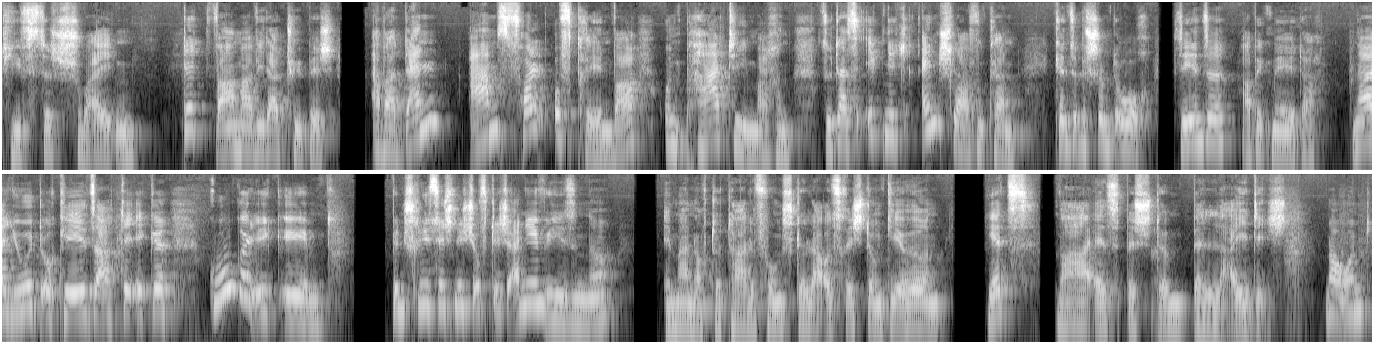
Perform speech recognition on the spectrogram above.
Tiefstes Schweigen. Das war mal wieder typisch. Aber dann abends voll aufdrehen war und Party machen, sodass ich nicht einschlafen kann. Kennen Sie bestimmt auch. Sehen Sie, hab ich mir gedacht. Na gut, okay, sagte Icke, google ich eben. Bin schließlich nicht auf dich angewiesen, ne? Immer noch totale Funkstille aus Richtung Gehirn. Jetzt war es bestimmt beleidigt. Na und?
